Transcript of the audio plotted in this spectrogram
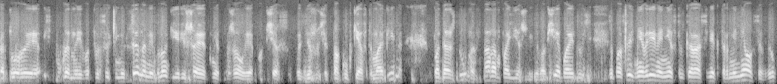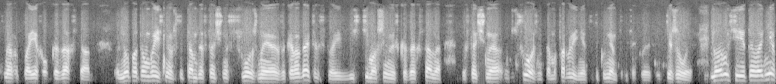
которые испуганные вот высокими ценами, многие решают, нет, пожалуй, я сейчас воздержусь от покупки автомобиля, подожду, на старом поезжу или вообще обойдусь. За последнее время несколько раз вектор менялся, вдруг народ поехал в Казахстан. Но потом выяснилось, что там достаточно сложное законодательство, и ввести машину из Казахстана достаточно сложно. Там оформление этих документов такое тяжелое. В Беларуси этого нет.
